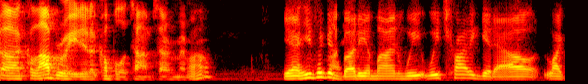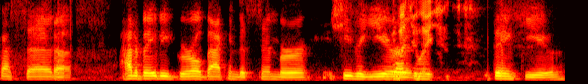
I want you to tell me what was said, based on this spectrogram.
uh, collaborated a couple of times. I remember. Uh-huh. Yeah, he's a good buddy of mine. We we try to get out. Like I said, uh, I had a baby girl back in December. She's a year. and- Congratulations. Thank you.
